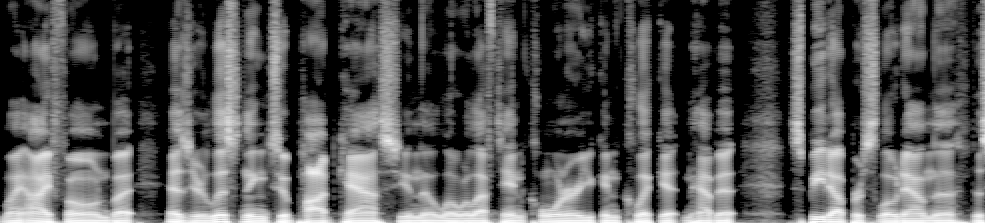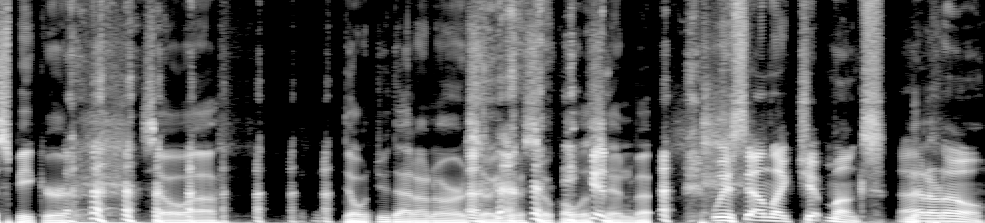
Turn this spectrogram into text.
my iPhone, but as you're listening to podcasts in the lower left hand corner, you can click it and have it speed up or slow down the the speaker. so uh, don't do that on ours. So you're gonna soak all this in, but We sound like chipmunks. I don't know.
